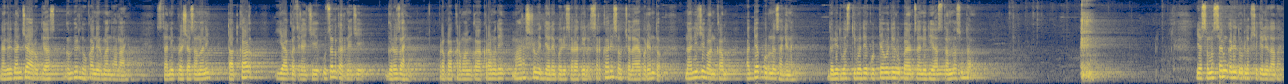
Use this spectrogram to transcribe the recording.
नागरिकांच्या आरोग्यास गंभीर धोका निर्माण झाला आहे. स्थानिक प्रशासनाने तात्काळ या कचऱ्याची उचल करण्याची गरज आहे. प्रभाग क्रमांक अकरामध्ये महाराष्ट्र विद्यालय परिसरातील सरकारी शौचालयापर्यंत नालीचे बांधकाम अद्याप पूर्ण झाले नाही. दलित वस्तीमध्ये कोट्यवधी रुपयांचा निधी असताना सुद्धा या समस्यांकडे दुर्लक्ष केले जात आहे.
